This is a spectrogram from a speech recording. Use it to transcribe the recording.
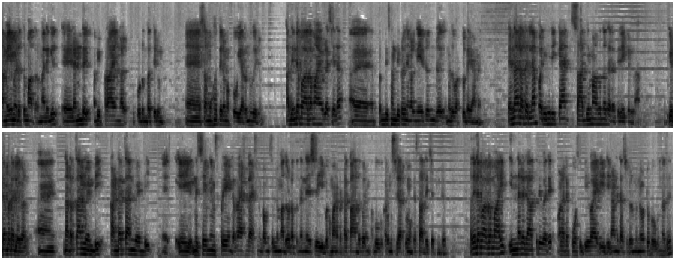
സമയമെടുത്ത് മാത്രം അല്ലെങ്കിൽ രണ്ട് അഭിപ്രായങ്ങൾ കുടുംബത്തിലും സമൂഹത്തിലും സമൂഹത്തിലുമൊക്കെ ഉയർന്നു വരും. അതിന്റെ ഭാഗമായുള്ള ചില പ്രതിസന്ധികൾ ഞങ്ങൾ നേരിടുന്നുണ്ട് എന്നത് വസ്തുതയാണ്. എന്നാൽ അതെല്ലാം പരിഹരിക്കാൻ സാധ്യമാകുന്ന തരത്തിലേക്കുള്ള ഇടപെടലുകൾ നടത്താൻ വേണ്ടി കണ്ടെത്താൻ വേണ്ടി നിശ്ചയം നിംസ്പ്രിയ ഇന്റർനാഷണൽ ആക്ഷൻ കൗൺസിലിനും അതോടൊപ്പം തന്നെ ശ്രീ ബഹുമാനപ്പെട്ട കാന്തപുരം അബൂബക്കർ മുസ്ലിയാർക്കും ഒക്കെ സാധിച്ചിട്ടുണ്ട്. അതിന്റെ ഭാഗമായി ഇന്നലെ രാത്രി വരെ വളരെ പോസിറ്റീവായ രീതിയിലാണ് ചർച്ചകൾ മുന്നോട്ട് പോകുന്നത്.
